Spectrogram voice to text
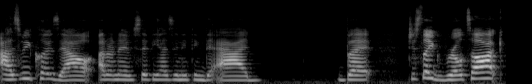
as we close out, I don't know if Sophie has anything to add, but just like real talk,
